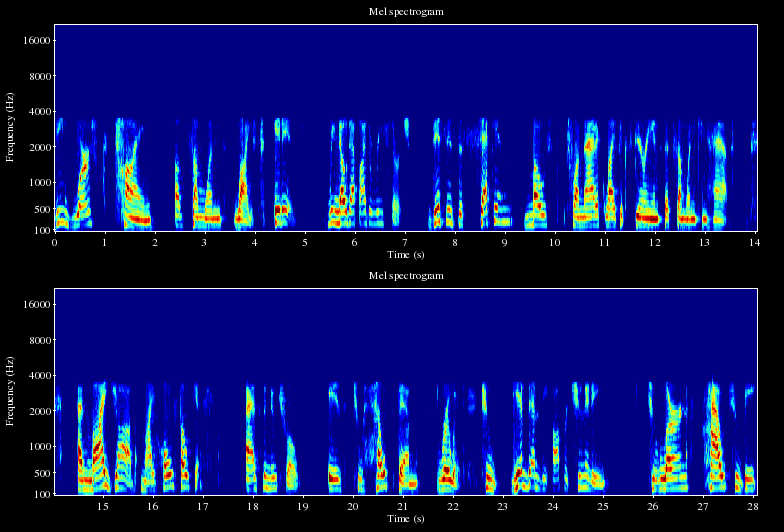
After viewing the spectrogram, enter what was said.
the worst time of someone's life. It is. We know that by the research. This is the second most traumatic life experience that someone can have. And my job, my whole focus as the neutral is to help them through it, to give them the opportunity to learn how to be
